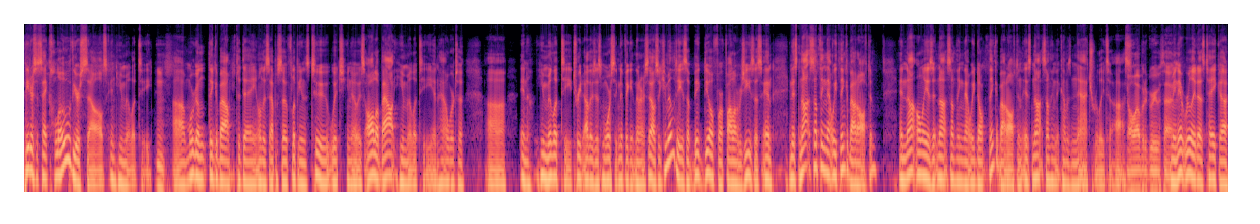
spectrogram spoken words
Peter says, "Say, clothe yourselves in humility." Hmm. Um, we're going to think about today on this episode Philippians two, which you know is all about humility and how we're to, uh, in humility, treat others as more significant than ourselves. So humility is a big deal for a follower of Jesus, and and it's not something that we think about often. And not only is it not something that we don't think about often, it's not something that comes naturally to us. Oh, I would agree with that. I mean, it really does take a,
